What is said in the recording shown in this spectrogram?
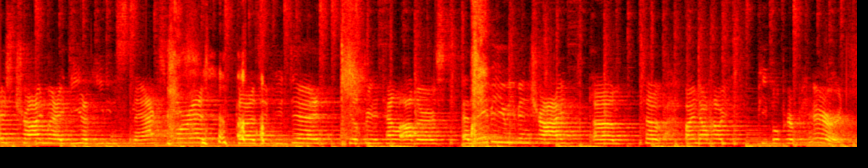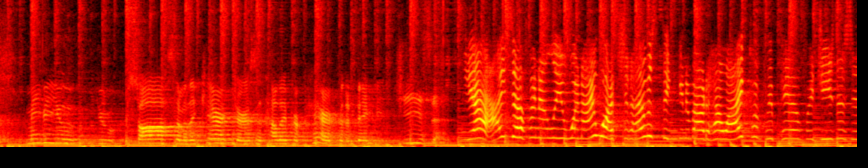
guys try my idea of eating snacks for it? Because if you did, feel free to tell others. And maybe you even tried um, to find out how people prepared. Maybe you, you saw some of the characters and how they prepared for the baby Jesus. Yeah, I definitely, when I watched it, I was thinking about how I could prepare for Jesus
